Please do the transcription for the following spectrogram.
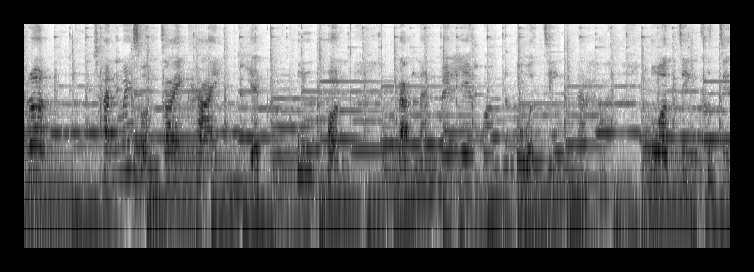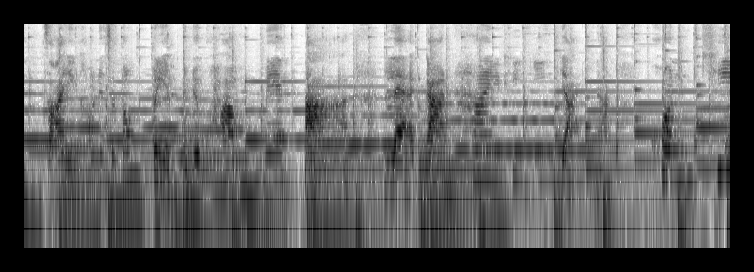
เริดฉันไม่สนใจใครเหยียดผู้คนแบบนั้นไม่เรียกว่าตัวจริงนะคะ ตัวจริงคือจิตใจเขาเนี่ยจะต้องเปลี่ยนไปด้วยความเมตตา และการให้ที่ยิ่งใหญ่นะ คนที่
